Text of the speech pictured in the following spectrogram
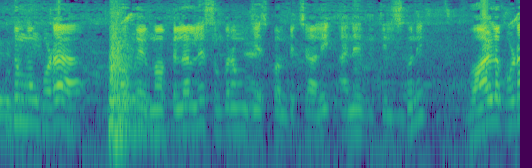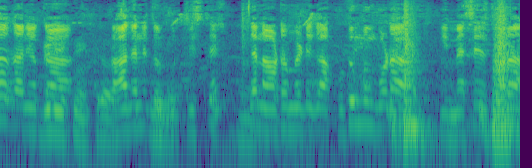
కుటుంబం కూడా ఓకే మా పిల్లల్ని శుభ్రం చేసి పంపించాలి అనేది తెలుసుకుని వాళ్ళు కూడా దాని యొక్క ప్రాధాన్యత గుర్తిస్తే దెన్ ఆటోమేటిక్గా కుటుంబం కూడా ఈ మెసేజ్ ద్వారా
